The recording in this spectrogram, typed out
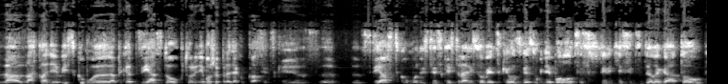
na základe výskumu napríklad zjazdov, ktorý nemôže brať ako klasický zjazd komunistickej strany Sovietskeho zväzu, kde bolo cez 4 tisíc delegátov,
